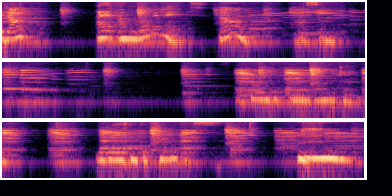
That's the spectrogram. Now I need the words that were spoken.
You don't? I, I'm loving it. Oh, awesome. It's a whole different ball game. You guys need to try this.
